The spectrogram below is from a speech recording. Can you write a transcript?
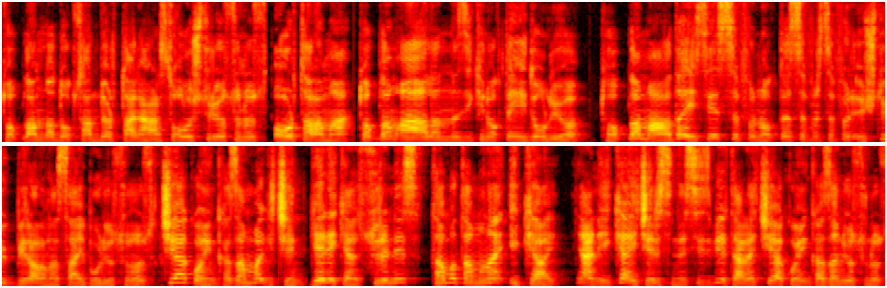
Toplamda 94 tane arsa oluşturuyorsunuz. Ortalama toplam A alanınız 2.7 oluyor. Toplam A'da ise 0.003'lük bir alana sahip oluyorsunuz. Chia Coin kazanmak için gereken süreniz tamı tamına 2 ay. Yani 2 ay içerisinde siz bir tane Chia Coin kazanıyorsunuz.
